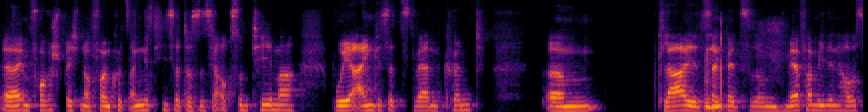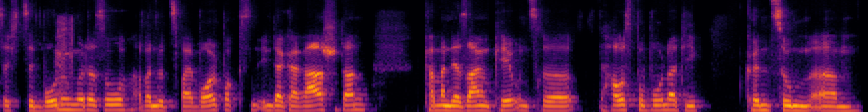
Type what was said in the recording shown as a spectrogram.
äh, im Vorgespräch noch vorhin kurz angeteasert. Das ist ja auch so ein Thema, wo ihr eingesetzt werden könnt. Ähm, klar, jetzt mhm. sagt man jetzt so ein Mehrfamilienhaus, 16 Wohnungen oder so, aber nur zwei Wallboxen in der Garage dann, kann man ja sagen, okay, unsere Hausbewohner, die können zum ähm,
